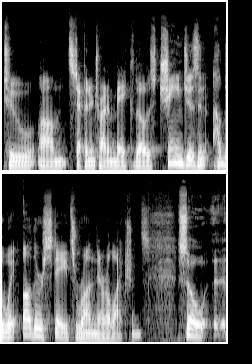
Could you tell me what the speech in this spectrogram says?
to um, step in and try to make those changes in the way other states run their elections. So uh,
